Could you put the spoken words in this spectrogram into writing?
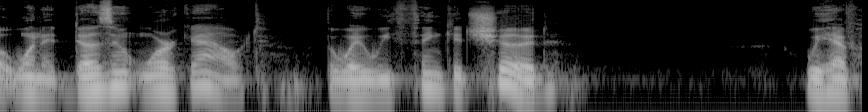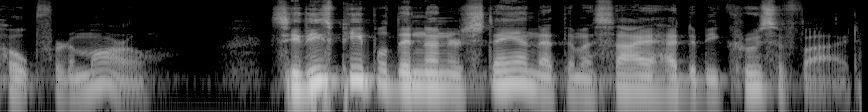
But when it doesn't work out the way we think it should, we have hope for tomorrow. See, these people didn't understand that the Messiah had to be crucified.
